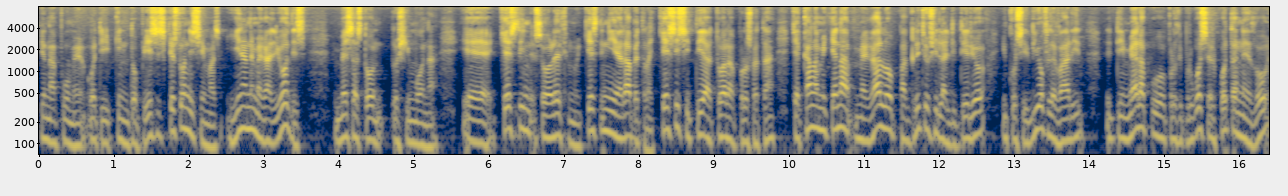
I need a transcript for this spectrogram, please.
και να πούμε ότι οι κινητοποιήσεις και στο νησί μας γίνανε μεγαλειώδεις μέσα στον το χειμώνα ε, και στην, στο Ρέθυμνο και στην Ιεράπετρα και στη Σιτία τώρα πρόσφατα και κάναμε και ένα μεγάλο παγκρίτιο συλλαλητήριο 22 Φλεβάρι τη μέρα που ο Πρωθυπουργός ερχόταν εδώ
